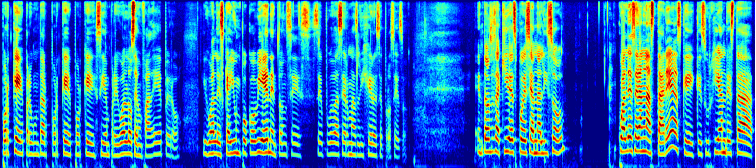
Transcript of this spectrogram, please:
¿por qué? Preguntar, ¿por qué? ¿Por qué? Siempre. Igual los enfadé, pero igual les caí un poco bien, entonces se pudo hacer más ligero ese proceso. Entonces aquí después se analizó cuáles eran las tareas que, surgían de esta,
